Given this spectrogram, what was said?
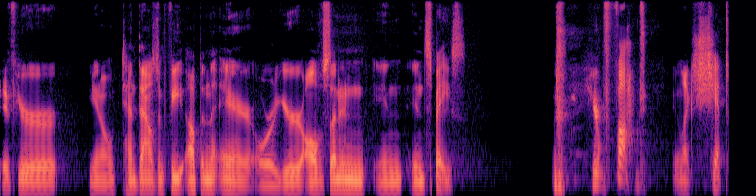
If you're, you know, ten thousand feet up in the air, or you're all of a sudden in in space, you're fucked. You're like shit.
